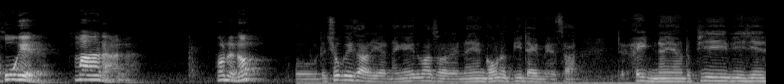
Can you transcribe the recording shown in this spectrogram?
ခိုးခဲ့တာမှားတာလားဟုတ်တယ်နော်ဟိုတချို့ကိစ္စတွေကနိုင်ငံရေးသမားဆိုတာလည်းနိုင်ငံကောင်းနဲ့ပြည်တိုင်းမဲ့အစားအဲ့ဒီနိုင်ငံတစ်ပြေးပြေးချင်း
